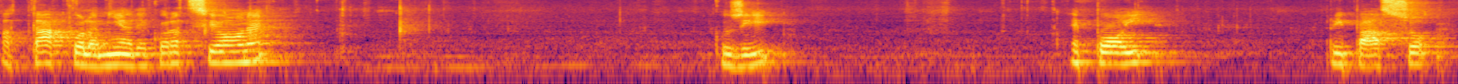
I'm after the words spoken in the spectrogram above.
Attacco la mia decorazione. Così e poi ripasso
